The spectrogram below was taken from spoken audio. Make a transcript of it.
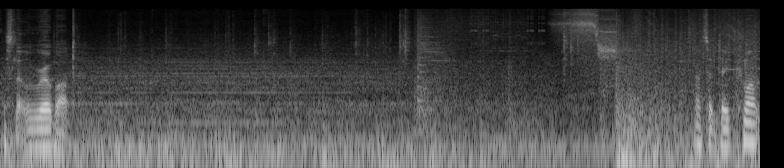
This little robot. That's a dude, come on.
